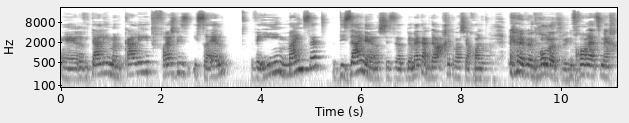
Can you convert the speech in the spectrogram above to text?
אה, רויטל היא מנכ"לית FreshBiz ישראל והיא mindset designer שזה באמת ההגדרה הכי טובה שיכולת לבחור לעצמי. לבחור לעצמך.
